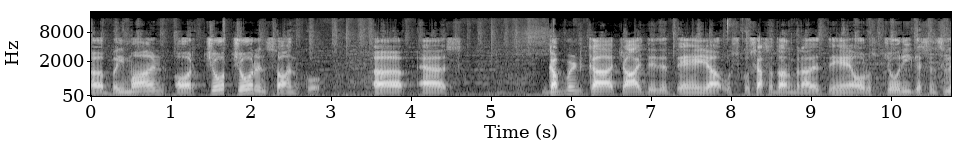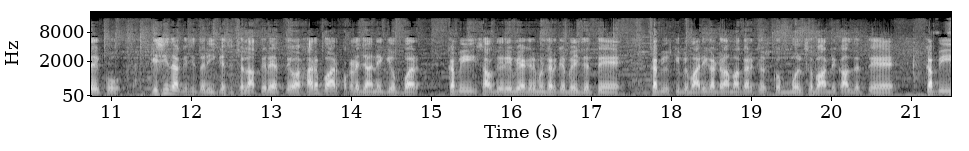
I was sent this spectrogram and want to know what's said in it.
बेईमान और चोर चोर इंसान को गवर्नमेंट का चार्ज दे देते हैं या उसको सियासतदान बना देते हैं और उस चोरी के सिलसिले को किसी ना किसी तरीके से चलाते रहते हैं और हर बार पकड़े जाने के ऊपर कभी सऊदी अरेबिया एग्रीमेंट करके भेज देते हैं कभी उसकी बीमारी का ड्रामा करके उसको मुल्क से बाहर निकाल देते हैं कभी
